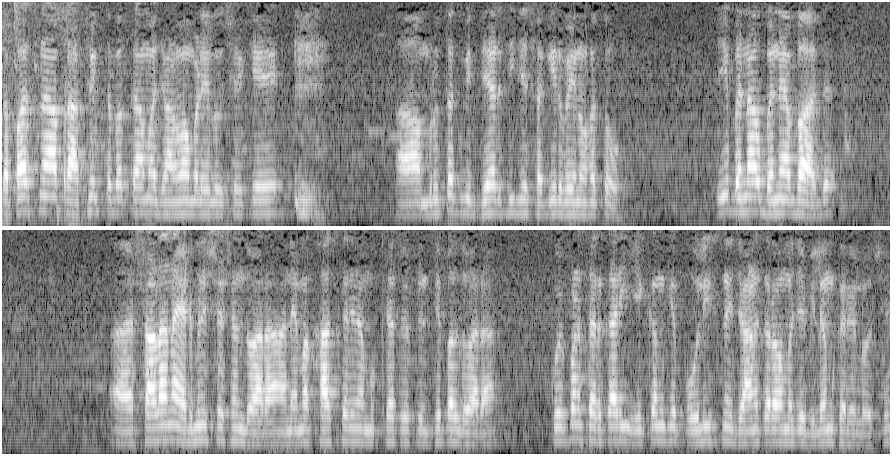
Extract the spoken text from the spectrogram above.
તપાસના પ્રાથમિક તબક્કામાં જાણવા મળેલું છે કે મૃતક વિદ્યાર્થી જે સગીર વયનો હતો, એ બનાવ બન્યા બાદ શાળાના એડમિનિસ્ટ્રેશન દ્વારા અને એમાં ખાસ કરીને મુખ્યત્વે પ્રિન્સિપલ દ્વારા કોઈ પણ સરકારી એકમ કે પોલીસને જાણ કરવામાં જે વિલંબ કરેલો છે,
